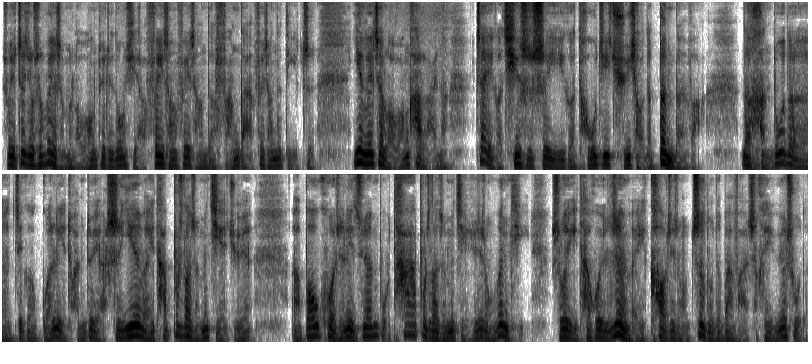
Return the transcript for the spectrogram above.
所以这就是为什么老王对这东西啊非常非常的反感，非常的抵制，因为在老王看来呢，这个其实是一个投机取巧的笨办法。那很多的这个管理团队啊，是因为他不知道怎么解决，啊，包括人力资源部，他不知道怎么解决这种问题，所以他会认为靠这种制度的办法是可以约束的。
